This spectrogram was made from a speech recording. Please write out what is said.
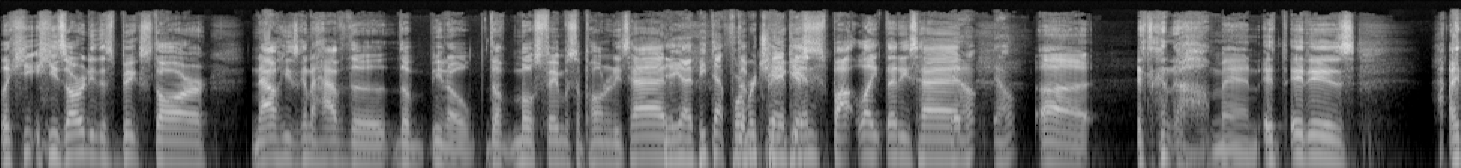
Like he he's already this big star. Now he's going to have the the you know the most famous opponent he's had. Yeah, yeah beat that former champion. spotlight that he's had. Yeah, yeah. Uh, it's gonna. Oh man, it it is. I,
